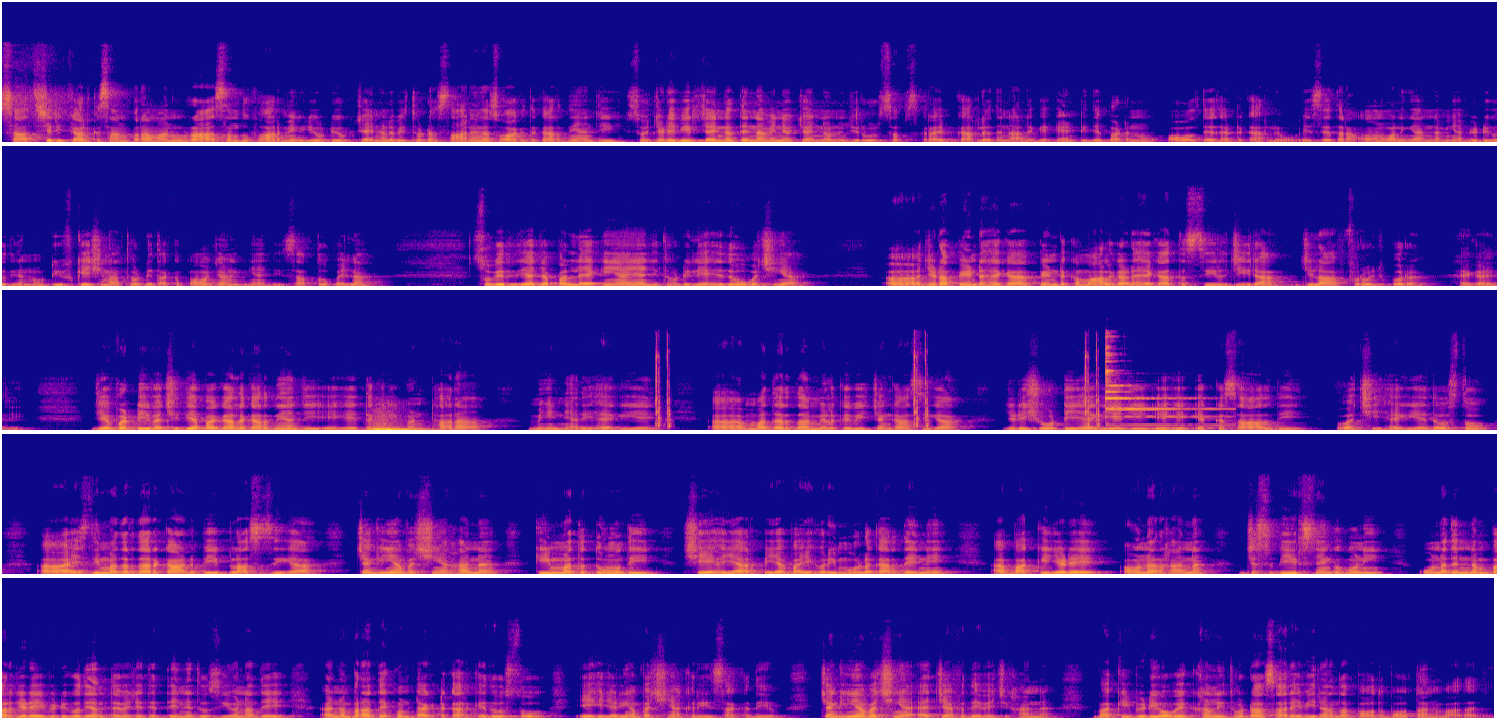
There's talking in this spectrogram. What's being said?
ਸਤਿ ਸ਼੍ਰੀ ਅਕਾਲ ਕਿਸਾਨ ਭਰਾਵਾਂ ਨੂੰ, Raj Sandhu farming YouTube channel ਵਿੱਚ ਤੁਹਾਡਾ ਸਾਰਿਆਂ ਦਾ ਸਵਾਗਤ ਕਰਦੇ ਹਾਂ ਜੀ। ਸੋ ਜਿਹੜੇ ਵੀਰ ਚੈਨਲ ਤੇ ਨਵੇਂ ਨੇ, ਉਹ ਚੈਨਲ ਨੂੰ ਜਰੂਰ ਸਬਸਕ੍ਰਾਈਬ ਕਰ ਲਿਓ ਤੇ ਨਾਲ ਲੱਗੇ ਘੰਟੀ ਦੇ ਬਟਨ ਨੂੰ ਆਲ ਤੇ ਸੈੱਟ ਕਰ ਲਿਓ। ਇਸੇ ਤਰ੍ਹਾਂ ਆਉਣ ਵਾਲੀਆਂ ਨਵੀਆਂ ਵੀਡੀਓ ਦੀਆਂ ਨੋਟੀਫਿਕੇਸ਼ਨਾਂ ਤੁਹਾਡੇ ਤੱਕ ਪਹੁੰਚ ਜਾਣਗੀਆਂ ਜੀ ਸਭ ਤੋਂ ਪਹਿਲਾਂ। ਸੋ ਵੀਰ ਜੀ, ਅੱਜ ਆਪਾਂ ਲੈ ਕੇ ਆਏ ਹਾਂ ਜੀ ਤੁਹਾਡੇ ਲਈ ਇਹ ਦੋ ਬੱਚੀਆਂ। ਜਿਹੜਾ ਪਿੰਡ ਹੈਗਾ, ਪਿੰਡ ਕਮਾਲਗੜ੍ਹ ਹੈਗਾ, ਤਹਿਸੀਲ ਜੀਰਾ, ਜ਼ਿਲ੍ਹਾ ਫਿਰੋਜ਼ਪੁਰ ਹੈਗਾ ਜੀ। ਜੇ ਵੱਡੀ ਵੱਛੀ ਦੀ ਆਪਾਂ ਗੱਲ ਕਰਦੇ ਹਾਂ ਜੀ, ਇਹ ਤਕਰੀਬਨ 18 ਮਹੀਨਿਆਂ ਦੀ ਹੈਗੀ ਏ। ਮਦਰ ਦਾ ਮਿਲਕ ਵੀ ਚੰਗਾ ਸੀਗਾ। ਜਿਹੜੀ ਛੋਟੀ ਹੈਗੀ ਹੈ ਜੀ, ਇਹ 1 ਸਾਲ ਦੀ ਵੱਛੀ ਹੈਗੀ ਹੈ ਦੋਸਤੋ। ਇਸ ਦੀ ਮਦਰ ਦਾ ਰਿਕਾਰਡ 20 ਪਲੱਸ ਸੀਗਾ। ਚੰਗੀਆਂ ਵੱਛੀਆਂ ਹਨ। ਕੀਮਤ ਦੋ ਦੀ 6000 ਰੁਪਇਆ ਬਾਈ ਹੋਰੀ ਮੁੱਲ ਕਰਦੇ ਨੇ। ਬਾਕੀ ਜਿਹੜੇ ਓਨਰ ਹਨ, ਜਸਬੀਰ ਸਿੰਘ ਹੋਣੀ, ਉਹਨਾਂ ਦੇ ਨੰਬਰ ਜਿਹੜੇ ਵੀਡੀਓ ਦੇ ਅੰਤ ਵਿੱਚ ਦਿੱਤੇ ਨੇ ਤੁਸੀਂ, ਉਹਨਾਂ ਦੇ ਨੰਬਰਾਂ ਤੇ ਕੰਟੈਕਟ ਕਰਕੇ ਦੋਸਤੋ ਇਹ ਜਿਹੜੀਆਂ ਵੱਛੀਆਂ ਖਰੀਦ ਸਕਦੇ ਹੋ। ਚੰਗੀਆਂ ਵੱਛੀਆਂ ਐਚ ਐਫ ਦੇ ਵਿੱਚ ਹਨ। ਬਾਕੀ ਵੀਡੀਓ ਵੇਖਣ ਲਈ ਤੁਹਾਡਾ ਸਾਰੇ ਵੀਰਾਂ ਦਾ ਬਹੁਤ ਬਹੁਤ ਧੰਨਵਾਦ ਆ ਜੀ।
